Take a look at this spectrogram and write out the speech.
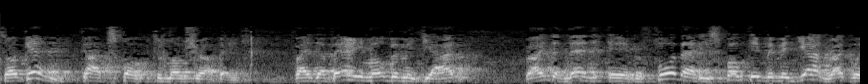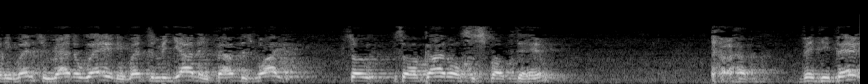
So again, God spoke to Moshe Rabbeinu. Vaydaber Yimo B'Midyan. Right? And then uh, before that, he spoke to Midyan. Right? When he went, he ran away and he went to Midyan and he found his wife. So, so God also spoke to him. V'diber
